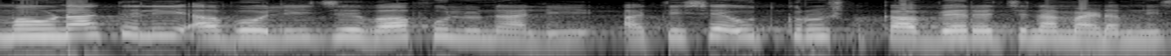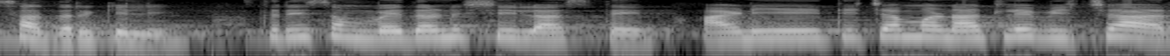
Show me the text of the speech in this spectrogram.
मौनातली अबोली जेव्हा फुलून आली अतिशय उत्कृष्ट काव्यरचना मॅडमनी सादर केली. स्त्री संवेदनशील असते आणि तिच्या मनातले विचार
